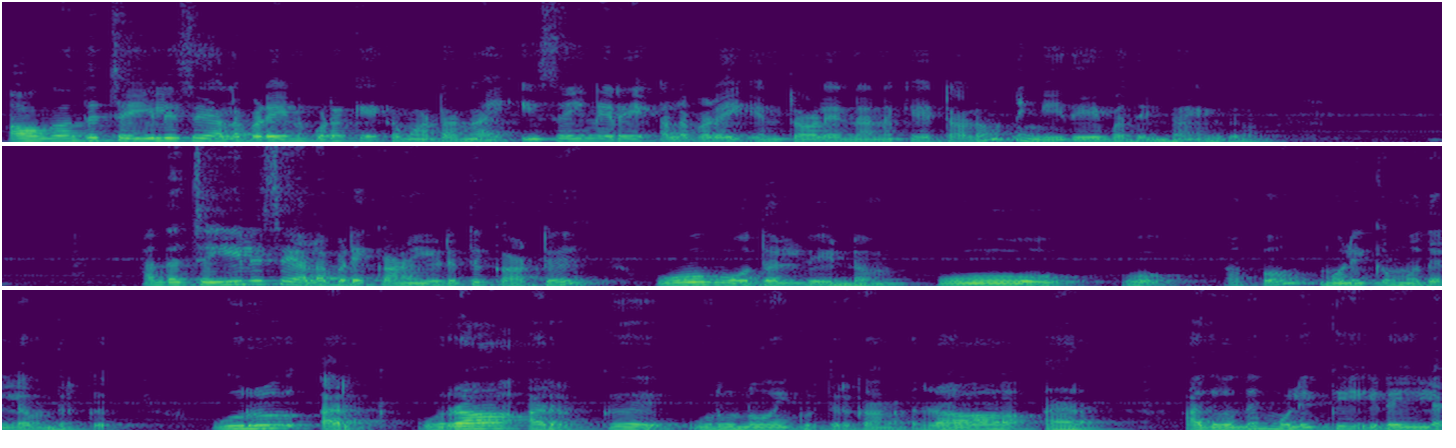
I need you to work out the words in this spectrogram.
அவங்க வந்து செயலிசை அளபடைன்னு கூட கேட்க மாட்டாங்க. இசை நிறை அளபடை என்றால் என்னன்னு கேட்டாலும் நீங்கள் இதே பதில் தான் எழுதணும். அந்த செயலிசை அளபடைக்கான எடுத்துக்காட்டு ஓ ஓதல் வேண்டும். ஓ ஓ. அப்போது மொழிக்கு முதல்ல வந்திருக்கு. உரு அர்க் உரா அர்க்கு உரு நோய் கொடுத்துருக்காங்க. ரா அர். அது வந்து மொழிக்கு இடையில்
